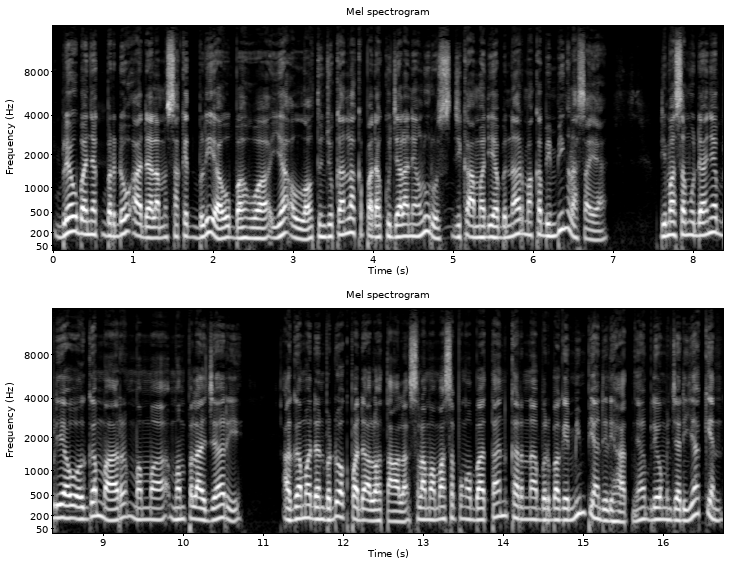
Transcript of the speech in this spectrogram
Beliau banyak berdoa dalam sakit beliau bahwa, Ya Allah, tunjukkanlah kepadaku jalan yang lurus. Jika Ahmadiyah benar, maka bimbinglah saya. Di masa mudanya, beliau gemar mem- mempelajari agama dan berdoa kepada Allah Ta'ala. Selama masa pengobatan, karena berbagai mimpi yang dilihatnya, beliau menjadi yakin.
